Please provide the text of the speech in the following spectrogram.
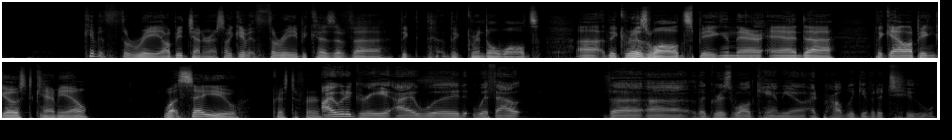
give it three. I'll be generous. I'll give it three because of uh, the the Grindelwalds, uh, the Griswolds being in there, and uh, the Galloping Ghost cameo. What say you, Christopher? I would agree. I would without the uh, the Griswold cameo, I'd probably give it a two.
